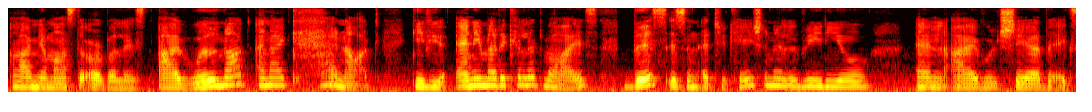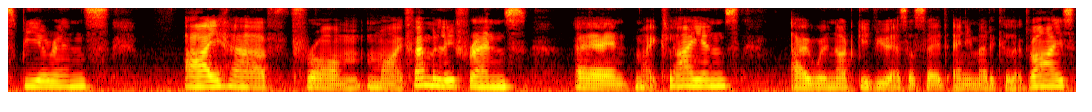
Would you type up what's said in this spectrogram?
I'm your master herbalist. I will not and I cannot give you any medical advice. This is an educational video and I will share the experience I have from my family, friends, and my clients I will not give you, as I said, any medical advice.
